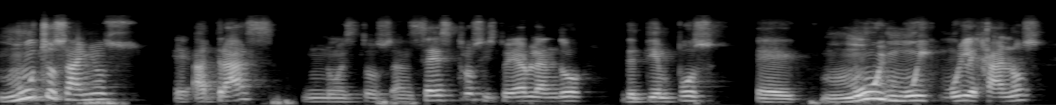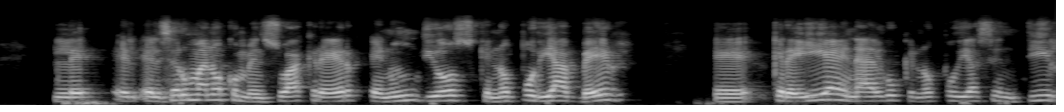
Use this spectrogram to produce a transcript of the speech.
muchos años eh, atrás, nuestros ancestros, y estoy hablando de tiempos eh, muy, muy, muy lejanos, el, ser humano comenzó a creer en un Dios que no podía ver, eh, creía en algo que no podía sentir,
